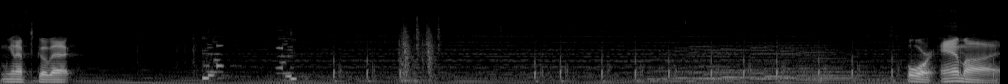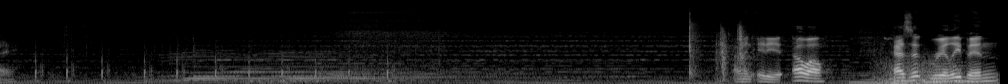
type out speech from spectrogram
I'm gonna have to go back. Or am I? I'm an idiot. Oh well. Has it really been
